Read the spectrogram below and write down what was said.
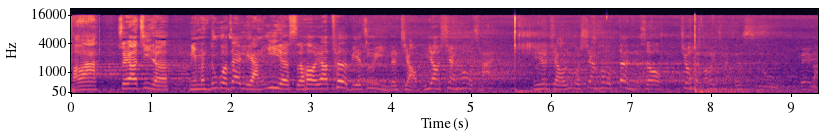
好吧？所以要记得，你们如果在两翼的时候，要特别注意你的脚不要向后踩，你的脚如果向后蹬的时候，就很容易产生失误，可以吗。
